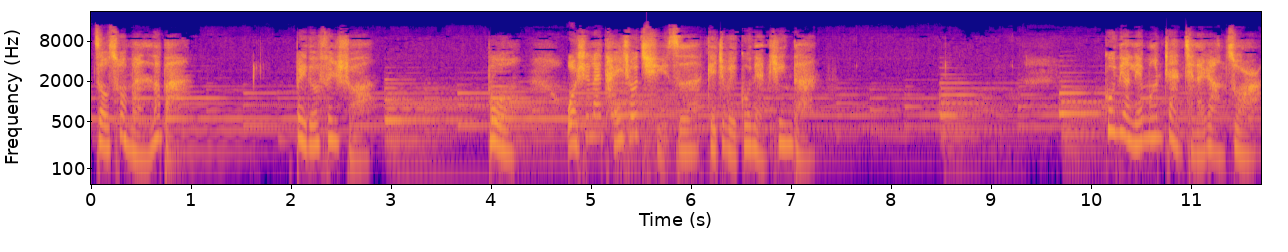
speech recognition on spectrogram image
走错门了吧？”贝多芬说。不，我是来弹一首曲子给这位姑娘听的。姑娘连忙站起来让座儿。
